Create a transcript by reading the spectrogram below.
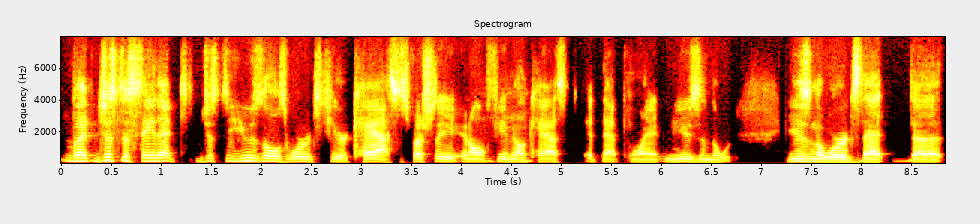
but just to say that, just to use those words to your cast, especially an all female Mm-hmm. cast at that point, and using the using the words that the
